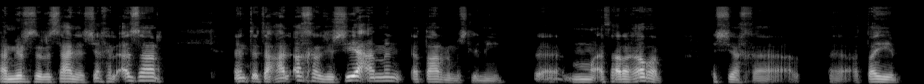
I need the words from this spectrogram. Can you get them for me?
هم يرسل رسالة للشيخ الأزهر أنت تعال أخرج الشيعة من إطار المسلمين. مما أثار غضب الشيخ آه، الطيب.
